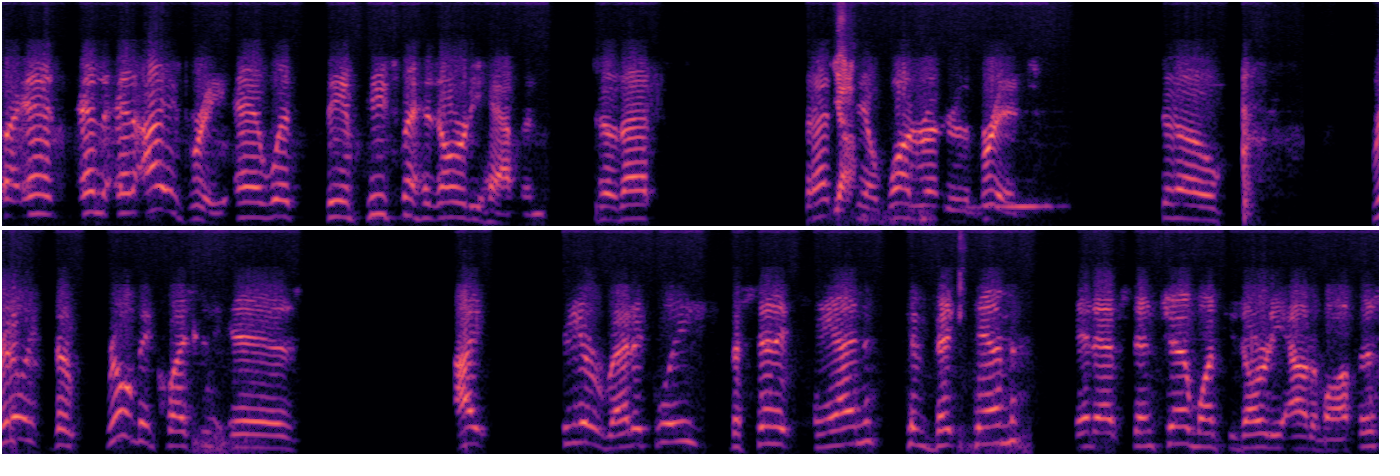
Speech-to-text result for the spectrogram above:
Uh, and and and I agree. And with the impeachment has already happened, so that's that's yeah. you know water under the bridge. So really, the real big question is, I theoretically the Senate can convict him in absentia once he's already out of office.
